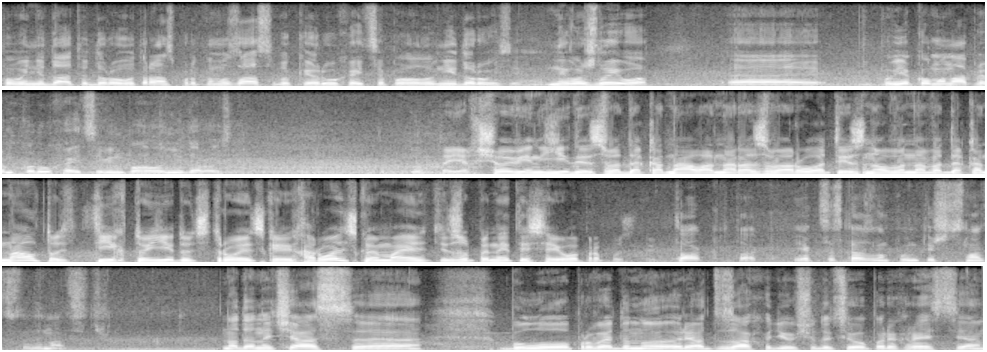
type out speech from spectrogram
повинні дати дорогу транспортному засобу, який рухається по головній дорозі. Неважливо, е, по якому напрямку рухається він по головній дорозі. Тобто, якщо він їде з водоканала на розворот і знову на водоканал, то ті, хто їдуть з Троїцької і Харольської, мають зупинитися і його пропустити. Так, так, як це сказано в пункті 16.11. На даний час е, було проведено ряд заходів щодо цього перехрестя,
